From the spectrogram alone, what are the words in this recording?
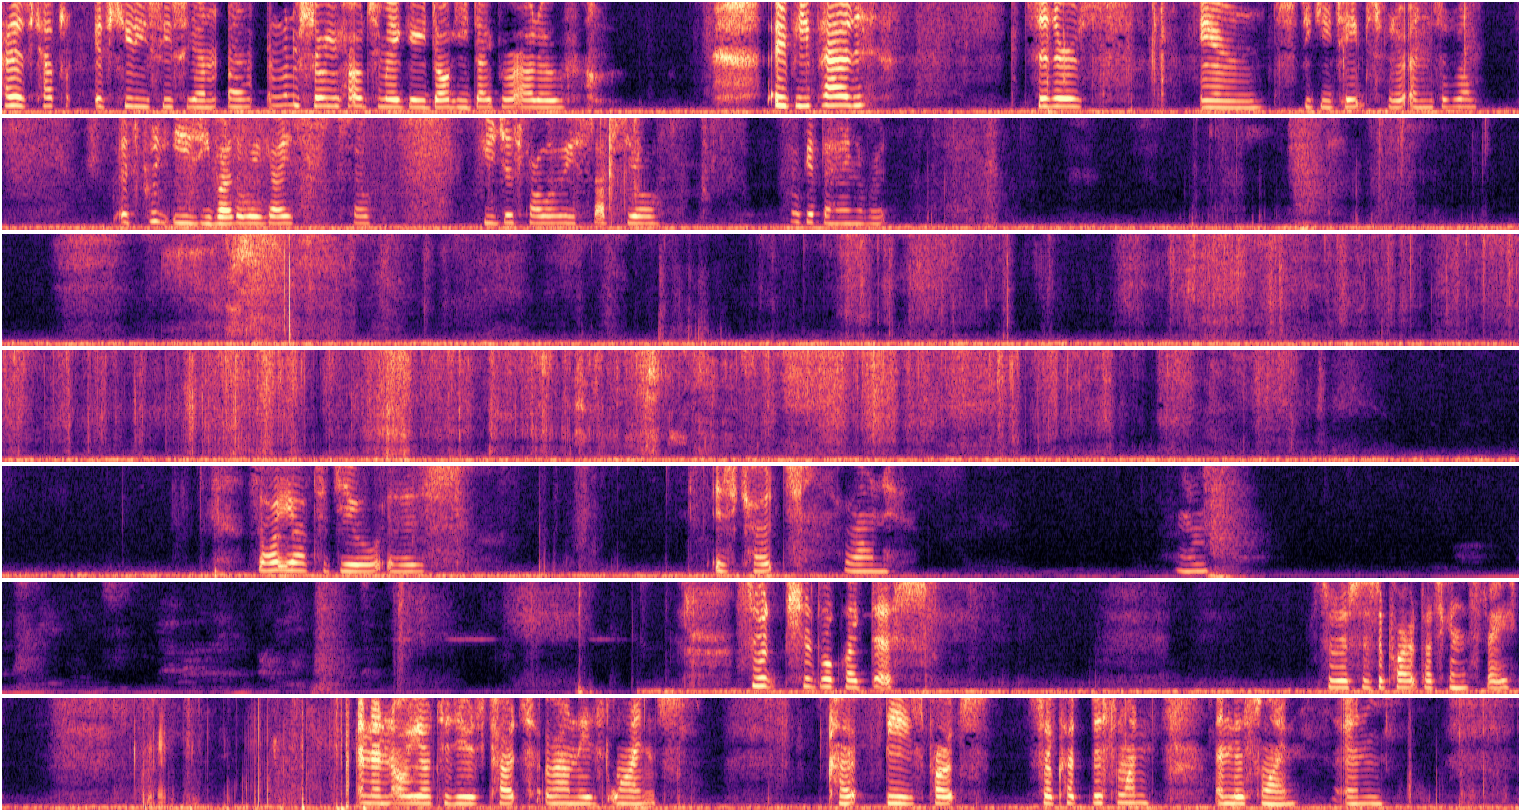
Hi, it's Cat. It's Cutie CCM. Um, I'm going to show you how to make a doggy diaper out of a pee pad, scissors, and sticky tapes for the ends of them. It's pretty easy, by the way, guys. So, if you just follow these steps, you'll you'll get the hang of it. So all you have to do is is cut around um, so it should look like this. So this is the part that's gonna stay. And then all you have to do is cut around these lines. Cut these parts. So cut this one and this line. And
